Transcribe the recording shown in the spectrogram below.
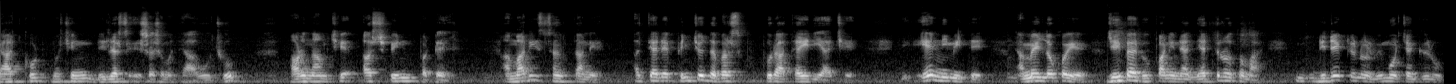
રાજકોટ મશીન ડીલર્સ એસોસિએશનમાંથી આવું છું. મારું નામ છે અશ્વિન પટેલ. અમારી સંસ્થાને અત્યારે પંચોતેર વર્ષ પૂરા થઈ રહ્યા છે. એ નિમિત્તે અમે લોકોએ જીભાઈ રૂપાણીના નેતૃત્વમાં ડિરેક્ટરનું વિમોચન કર્યું.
